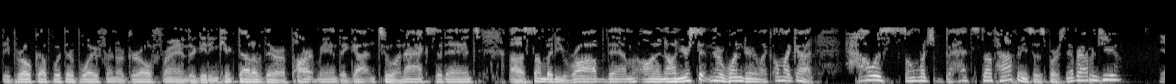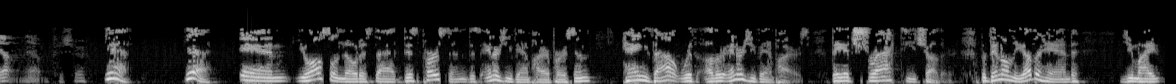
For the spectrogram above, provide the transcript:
They broke up with their boyfriend or girlfriend. They're getting kicked out of their apartment. They got into an accident. Uh, somebody robbed them. On and on. You're sitting there wondering, like, oh my god, how is so much bad stuff happening to this person? Never happened to you? Yeah, yeah, for sure. Yeah, yeah. And you also notice that this person, this energy vampire person, hangs out with other energy vampires. They attract each other. But then on the other hand, you might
